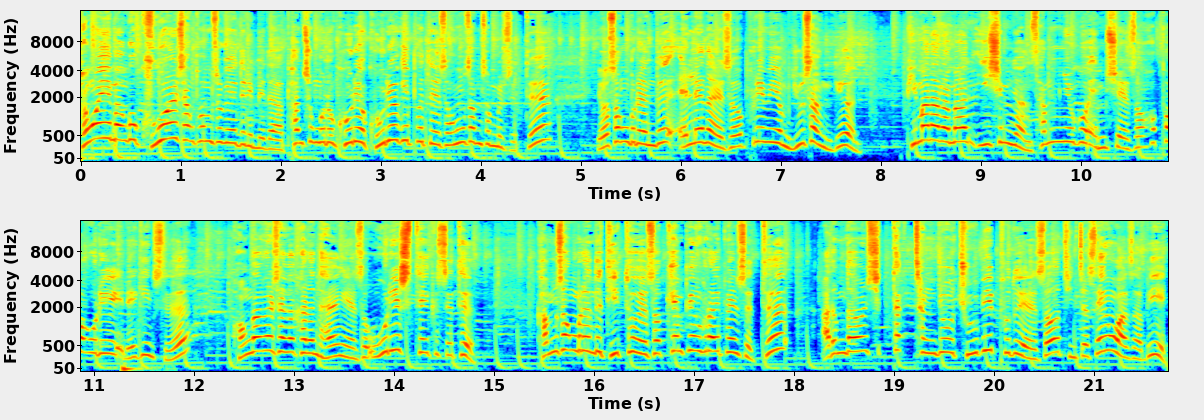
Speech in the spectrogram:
정화의 망고 9월 상품 소개해드립니다. 판촉물은 고려 고려 기프트에서 홍삼 선물 세트, 여성 브랜드 엘레나에서 프리미엄 유산균, 비만 하나만 20년 365MC에서 허파고리 레깅스, 건강을 생각하는 다행히에서 오리 스테이크 세트, 감성 브랜드 디토에서 캠핑 프라이팬 세트, 아름다운 식탁 창조 주비푸드에서 진짜 생와사비,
